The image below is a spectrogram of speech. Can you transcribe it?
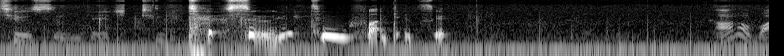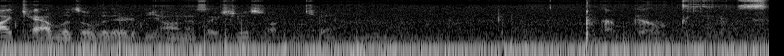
Too soon, bitch. Too. Too soon. Too fucking soon. I don't know why Cav was over there. To be honest, like she was fucking killing. me. I'm going thieves.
